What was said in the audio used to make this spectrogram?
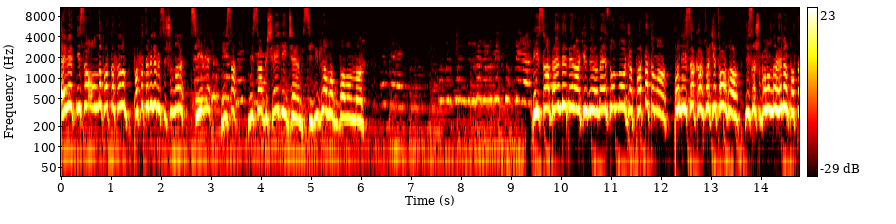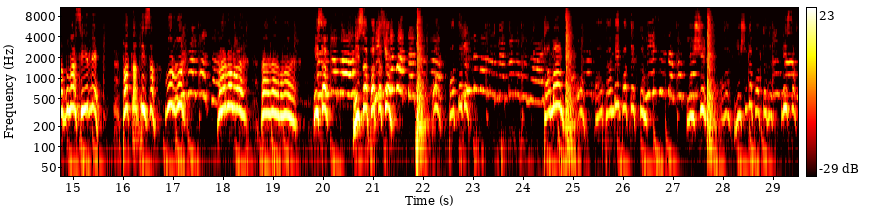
evet Nisa onu da patlatalım. Patlatabilir misin şunları? Sihirli. Nisa, Nisa bir şey diyeceğim. Sihirli ama bu balonlar. Nisa ben de merak ediyorum. En son ne olacak? Patlat ama. Ha Nisa kartoket orada. Nisa şu balonları hemen patlat. Bunlar sihirli. Patlat Nisa. Vur vur. Ver bana ver. Ver ver bana ver. Nisa. Nisa patlatıyorum. Patlat. Oh patladı. Baba. Tamam. Oh, aa, pembeyi patlattım. Yeşil de patlat. Yeşil. Aa, yeşil de patladı. Nisa. De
